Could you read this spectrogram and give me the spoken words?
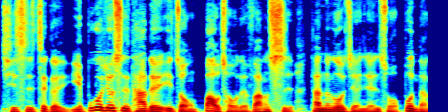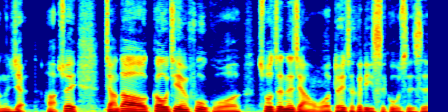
其实这个也不过就是他的一种报仇的方式，他能够忍人所不能忍。啊，所以讲到勾践复国，说真的讲，我对这个历史故事是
